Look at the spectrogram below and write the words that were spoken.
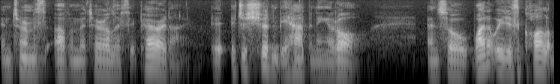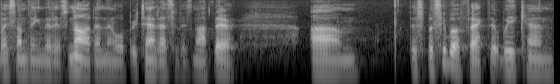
in terms of a materialistic paradigm. It, it, just shouldn't be happening at all. And so, why don't we just call it by something that it's not, and then we'll pretend as if it's not there? Um, this placebo effect that we can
